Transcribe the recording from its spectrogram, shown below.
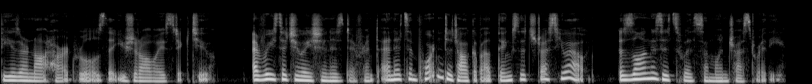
these are not hard rules that you should always stick to. Every situation is different and it's important to talk about things that stress you out, as long as it's with someone trustworthy.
